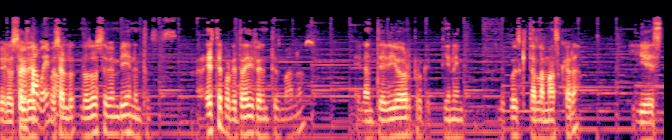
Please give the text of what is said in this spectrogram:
Pero, se ve, O sea, los dos se ven bien, entonces. Este porque trae diferentes manos. El anterior porque tienen. Le puedes quitar la máscara y este,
